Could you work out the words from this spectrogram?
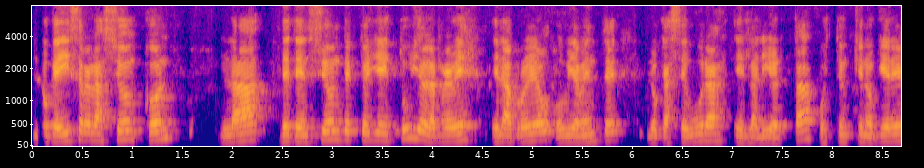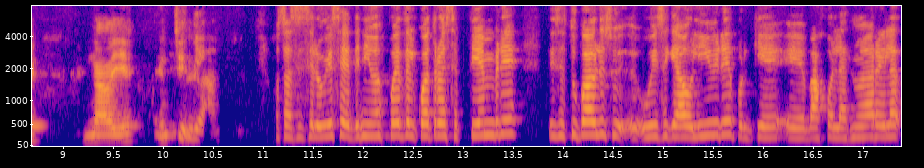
lo que dice relación con la detención de Héctor Yaitu y al revés, el apruebo, obviamente, lo que asegura es la libertad, cuestión que no quiere nadie en Chile. O sea, si se lo hubiese detenido después del 4 de septiembre, dices tú, Pablo, hubiese quedado libre porque eh, bajo las nuevas reglas,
